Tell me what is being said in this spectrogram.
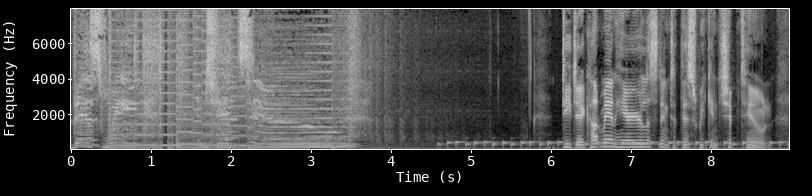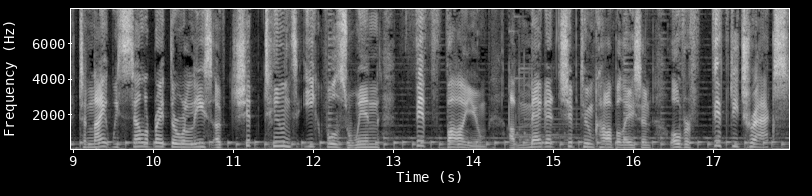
This week in Chiptune. DJ Cutman here. You're listening to This Week in Chiptune. Tonight we celebrate the release of Chiptunes Equals Win, fifth volume, a mega chiptune compilation, over 50 tracks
